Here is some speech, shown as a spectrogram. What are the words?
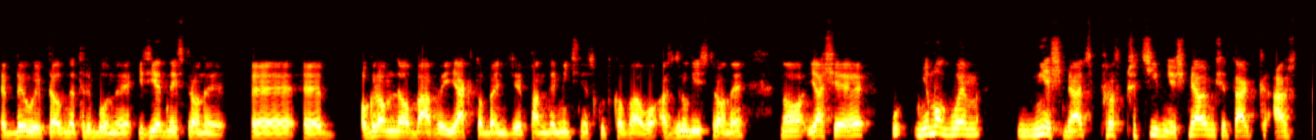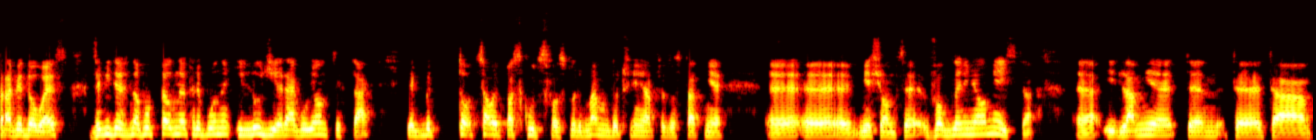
były pełne trybuny i z jednej strony e, e, ogromne obawy, jak to będzie pandemicznie skutkowało, a z drugiej strony, no ja się nie mogłem nie śmiać, wprost przeciwnie, śmiałem się tak aż prawie do łez, że widzę znowu pełne trybuny i ludzi reagujących tak, jakby to całe paskudztwo, z którym mamy do czynienia przez ostatnie e, e, miesiące, w ogóle nie miało miejsca. E, I dla mnie ten, te, ta,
